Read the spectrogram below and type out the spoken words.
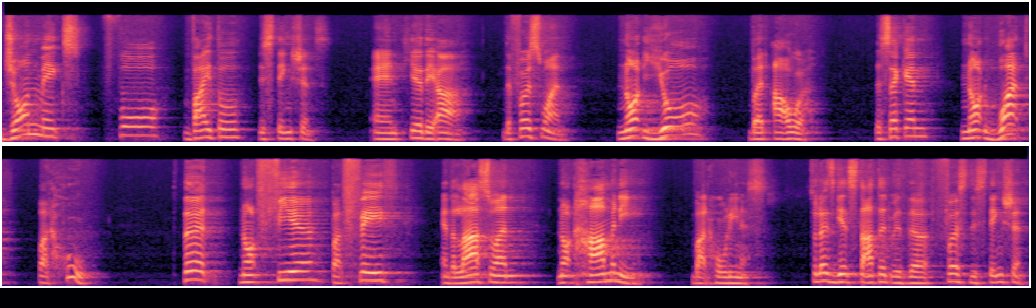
John makes four vital distinctions. And here they are. The first one, not your, but our. The second, not what, but who. Third, not fear, but faith. And the last one, not harmony, but holiness. So let's get started with the first distinction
